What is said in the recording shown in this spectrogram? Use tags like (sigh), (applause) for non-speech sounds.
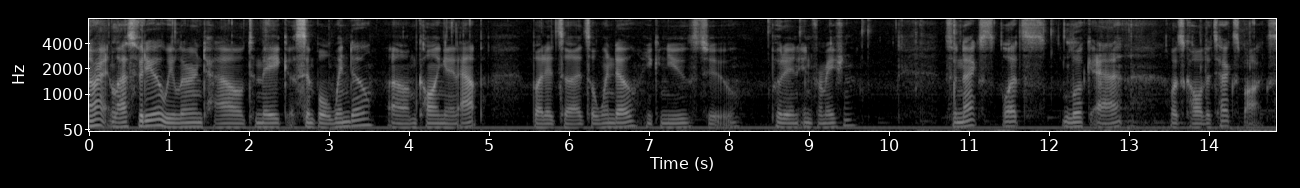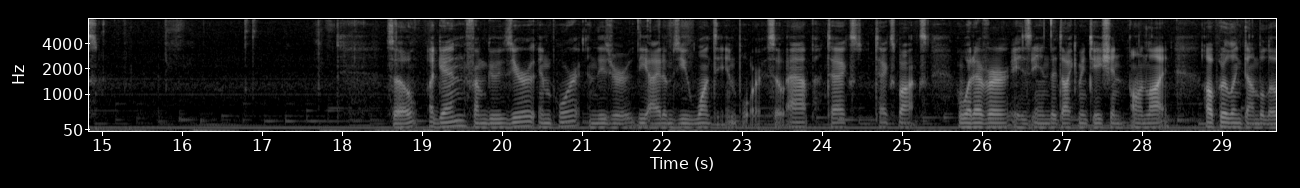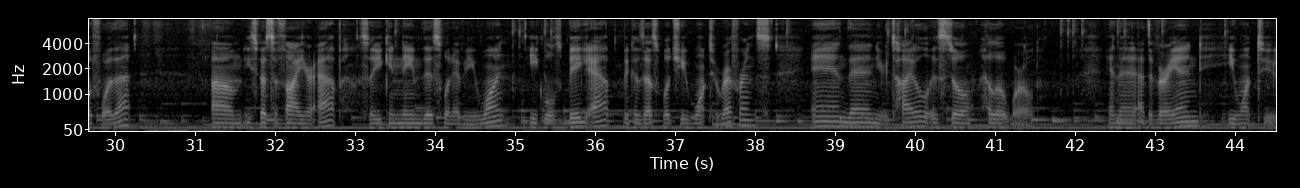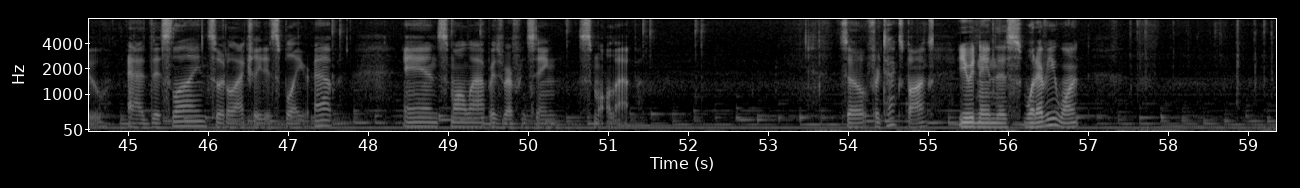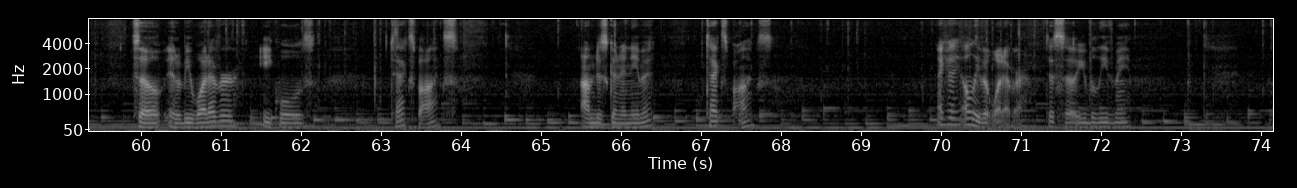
Alright, last video we learned how to make a simple window, um, calling it an app, but it's a, it's a window you can use to put in information. So next, let's look at what's called a text box. So again, from guizero import, and these are the items you want to import. So app, text, text box, whatever is in the documentation online. I'll put a link down below for that. Um, you specify your app, so you can name this whatever you want, equals big app, because that's what you want to reference, and then your title is still hello world. And then at the very end, you want to add this line so it'll actually display your app, and small app is referencing small app. So for text box, you would name this whatever you want, so it'll be whatever equals text box. I'm just gonna name it text box. Actually, I'll leave it whatever, just so you believe me.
